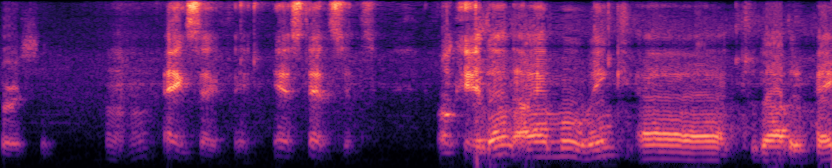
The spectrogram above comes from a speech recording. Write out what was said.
person. Mhm, exactly. Yes that's it. Okay. Then i am moving uh, to the other page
